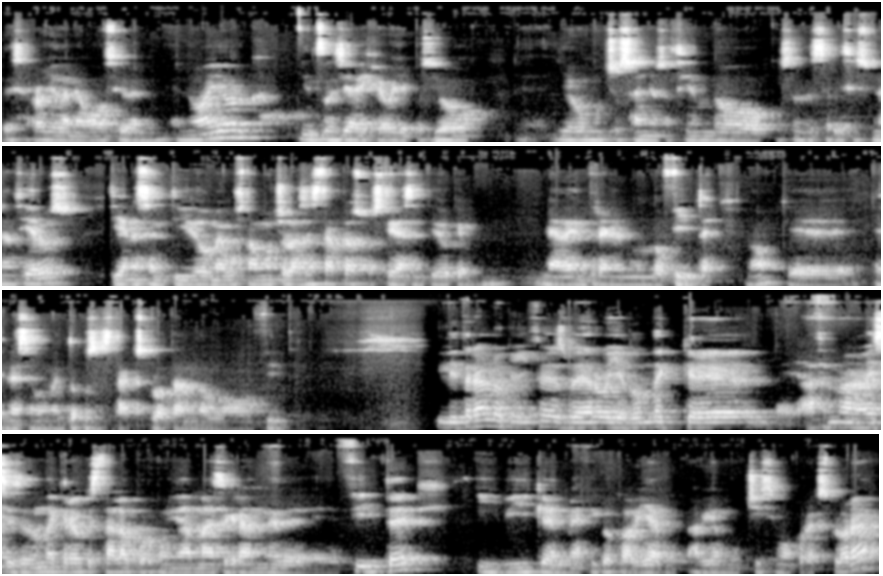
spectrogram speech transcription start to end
desarrollo de negocio en, en, Nueva York y entonces ya dije, oye, pues yo eh, llevo muchos años haciendo cosas de servicios financieros, tiene sentido, me gustan mucho las startups, pues tiene sentido que me adentre en el mundo fintech, ¿no? que en ese momento pues está explotando fintech. Y literal lo que hice es ver, oye, ¿dónde creo, hacer un análisis de dónde creo que está la oportunidad más grande de fintech y vi que en México todavía había muchísimo por explorar.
